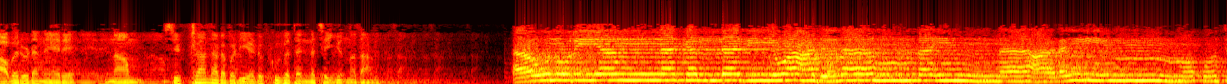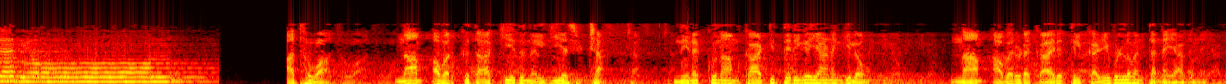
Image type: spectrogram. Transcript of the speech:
അവരുടെ നേരെ നാം ശിക്ഷാ നടപടി എടുക്കുക തന്നെ ചെയ്യുന്നതാണ്. അഥവാ നാം അവർക്ക് താക്കീത് നൽകിയ ശിക്ഷ നിനക്കു നാം കാട്ടിത്തരികയാണെങ്കിലോ നാം അവരുടെ കാര്യത്തിൽ കഴിവുള്ളവൻ തന്നെയാകുന്നു.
